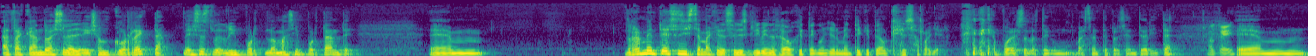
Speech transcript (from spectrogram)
atacando hacia la dirección correcta. Eso es lo, más importante. Em, realmente ese sistema que estoy escribiendo es algo que tengo yo en mente que tengo que desarrollar. Por eso lo tengo bastante presente ahorita. Em,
